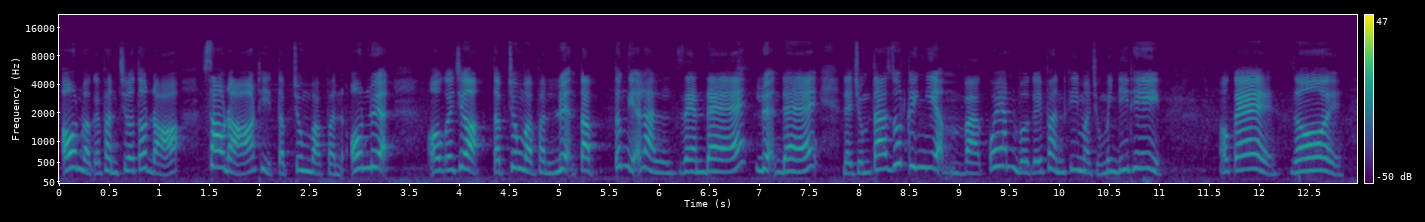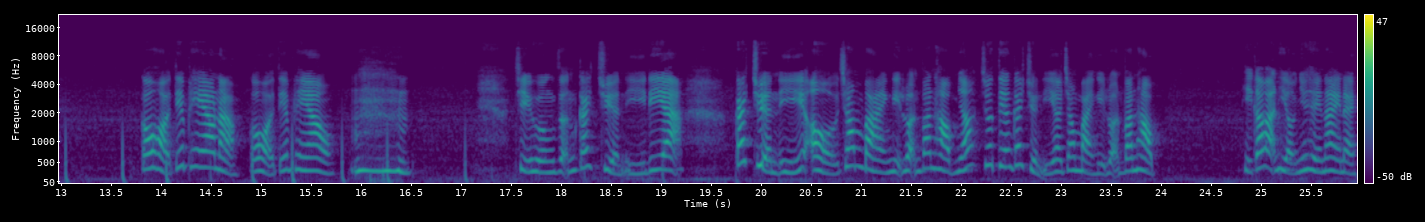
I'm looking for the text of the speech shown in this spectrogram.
ôn vào cái phần chưa tốt đó. Sau đó thì tập trung vào phần ôn luyện. Ok chưa? Tập trung vào phần luyện tập Tức nghĩa là rèn đề, luyện đề Để chúng ta rút kinh nghiệm và quen với cái phần khi mà chúng mình đi thi. Ok, rồi. Câu hỏi tiếp theo nào Câu hỏi tiếp theo. Chị hướng dẫn cách chuyển ý đi ạ. à. Cách chuyển ý ở trong bài nghị luận văn học nhá. Trước tiên cách chuyển ý ở trong bài nghị luận văn học. Thì các bạn hiểu như thế này này.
